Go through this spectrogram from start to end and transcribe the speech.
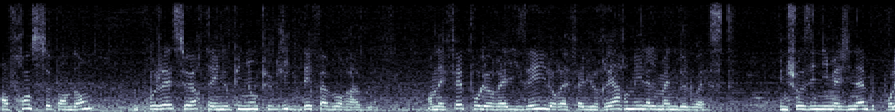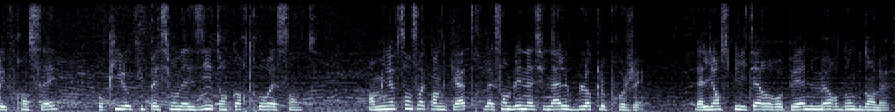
En France cependant, le projet se heurte à une opinion publique défavorable. En effet, pour le réaliser, il aurait fallu réarmer l'Allemagne de l'Ouest. Une chose inimaginable pour les Français, pour qui l'occupation nazie est encore trop récente. En 1954, l'Assemblée nationale bloque le projet. L'alliance militaire européenne meurt donc dans l'œuf.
